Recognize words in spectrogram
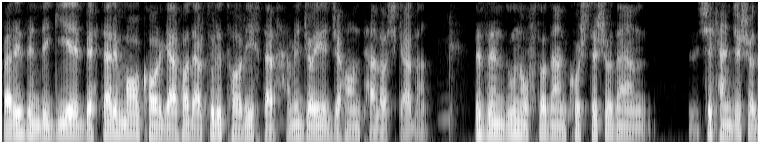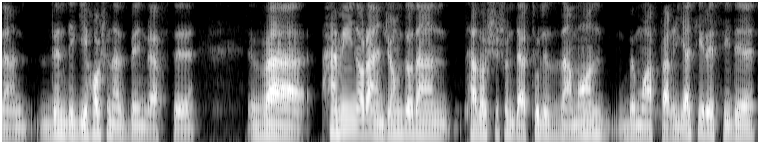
برای زندگی بهتر ما کارگرها در طول تاریخ در همه جای جهان تلاش کردند. به زندون افتادن، کشته شدن، شکنجه شدن، زندگی هاشون از بین رفته و همه اینا رو انجام دادن تلاششون در طول زمان به موفقیتی رسیده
